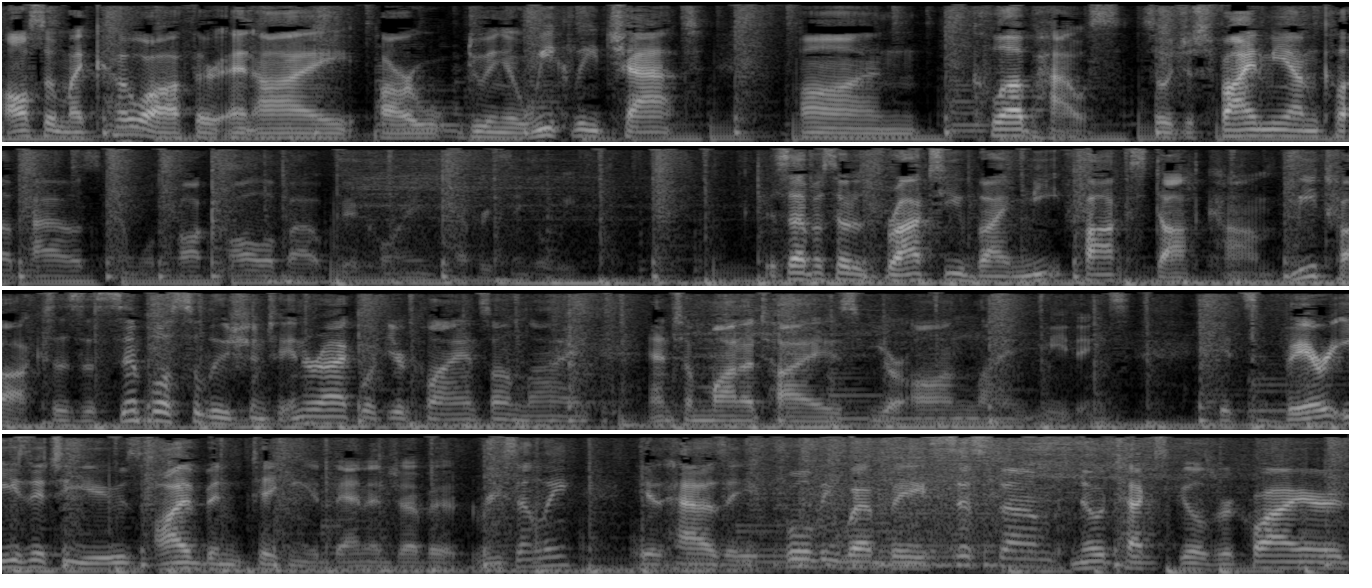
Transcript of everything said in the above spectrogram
Also, my co author and I are doing a weekly chat on Clubhouse. So just find me on Clubhouse and we'll talk all about Bitcoin every. This episode is brought to you by MeetFox.com. MeetFox is the simplest solution to interact with your clients online and to monetize your online meetings. It's very easy to use. I've been taking advantage of it recently. It has a fully web based system, no tech skills required.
